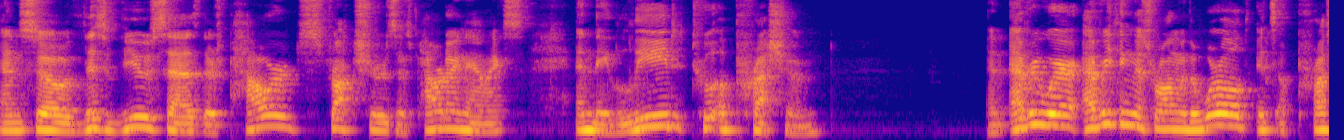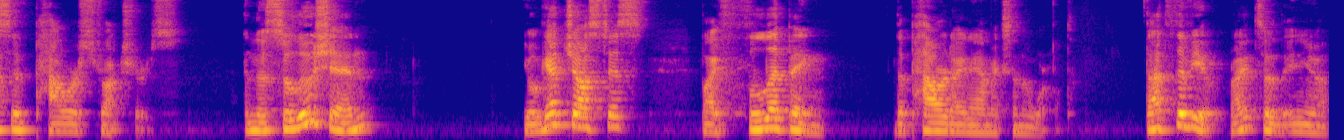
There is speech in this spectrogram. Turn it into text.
And so this view says there's power structures, there's power dynamics, and they lead to oppression. And everywhere, everything that's wrong with the world, it's oppressive power structures. And the solution, you'll get justice by flipping the power dynamics in the world. That's the view, right? So you know,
